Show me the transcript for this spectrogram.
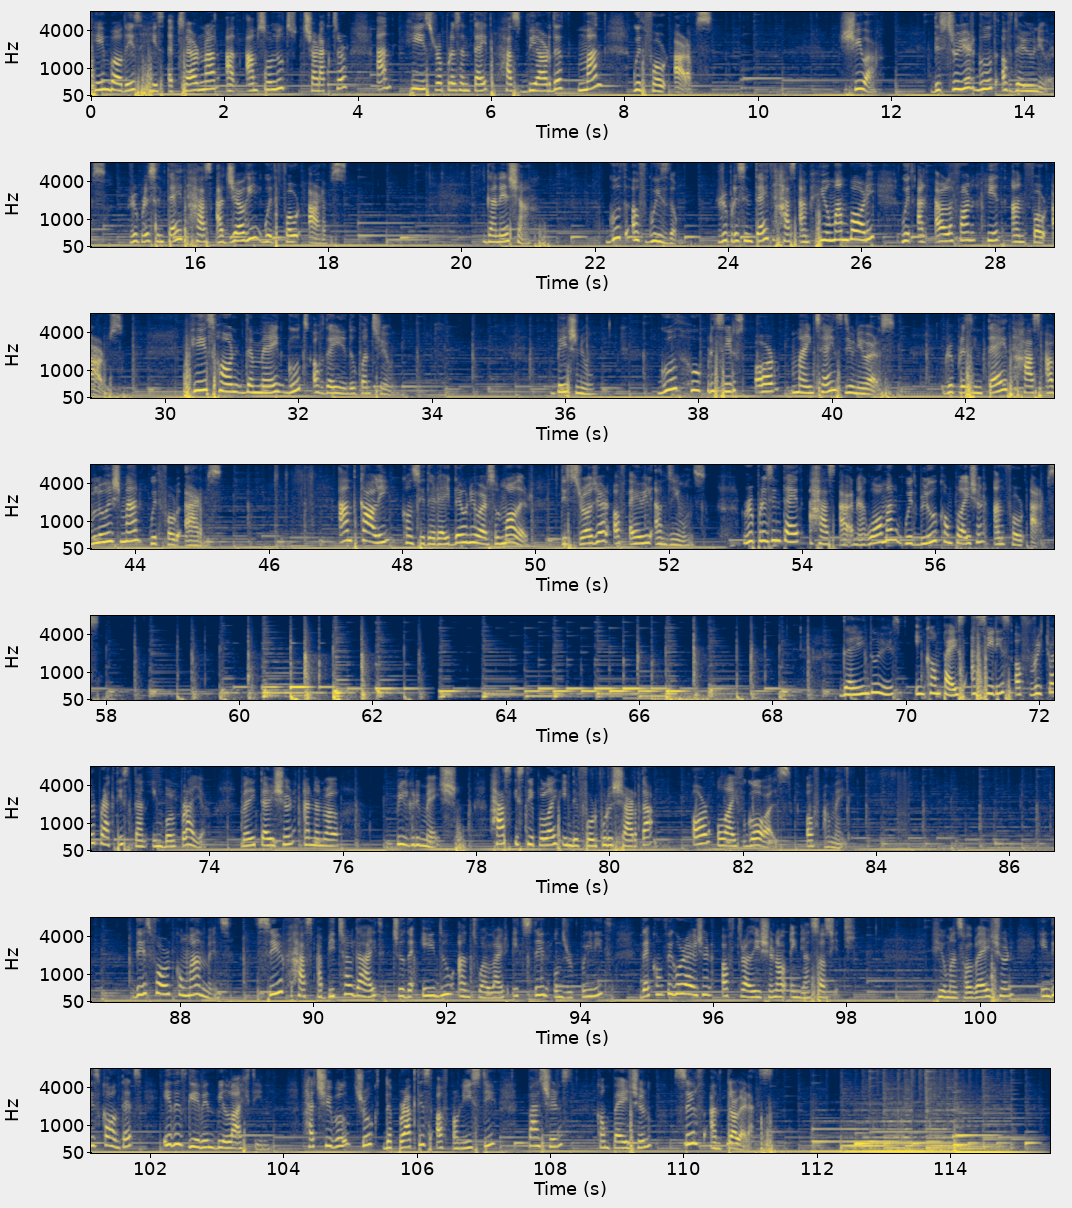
He embodies his eternal and absolute character and he is represented as bearded man with four arms. Shiva, destroyer god of the universe, represented as a yogi with four arms. Ganesha, god of wisdom, represented as a human body with an elephant head and four arms. He is on the main gods of the Hindu pantheon. Vishnu, God who preserves or maintains the universe, represented as a bluish man with four arms. And Kali, considered the universal mother, destroyer of evil and demons, represented as a woman with blue complexion and four arms. The Hinduism encompasses a series of ritual practices that involve prayer, meditation, and annual pilgrimage, as stipulated in the four Purushartha or life goals of a male. These four commandments serve as a vital guide to the Hindu and to a large extent underpin the configuration of traditional Indian society human salvation. In this context, it is given by lighting, achievable through the practice of honesty, patience, compassion, self, and tolerance.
